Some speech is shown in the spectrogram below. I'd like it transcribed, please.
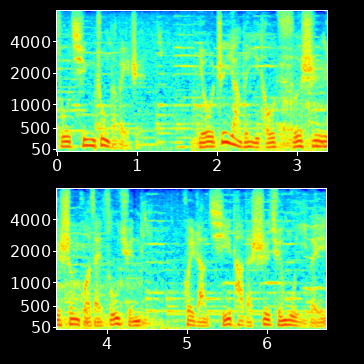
足轻重的位置。有这样的一头雌狮生活在族群里，会让其他的狮群误以为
